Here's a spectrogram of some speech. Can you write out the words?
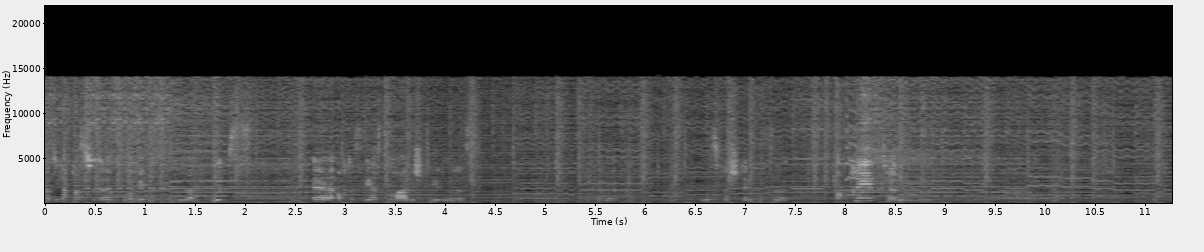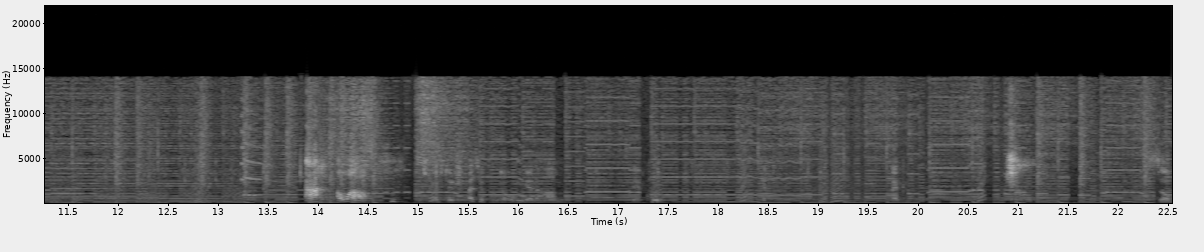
Also ich habe das äh, vorhin in dieser Ups äh, auch das erste Mal gespielt, nur dass hier keine Missverständnisse auftreten. Ach, aua! Ich möchte den Speicherpunkt da oben gerne haben. Sehr cool. Danke. So.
